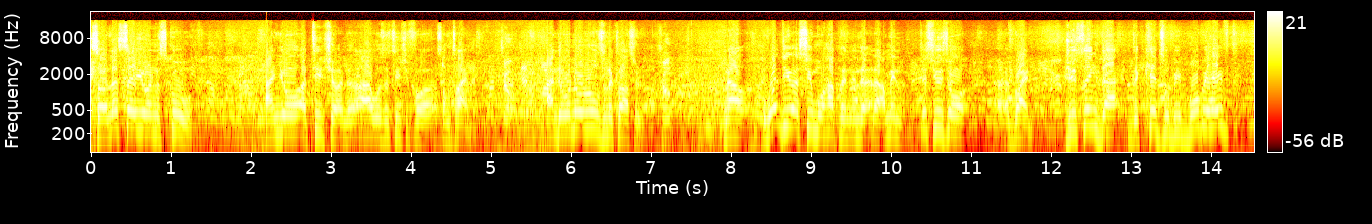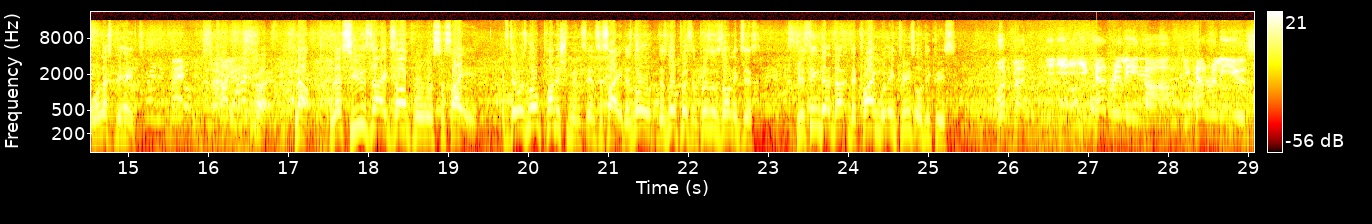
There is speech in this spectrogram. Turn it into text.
So let's say you're in a school, and you're a teacher, and I was a teacher for some time, Sure, and there were no rules in the classroom. sure. Now, what do you assume will happen in the? I mean, just use your uh, brain. Do you think that the kids will be more behaved or less behaved? Right. Now, let's use that example with society. If there was no punishments in society, there's no there's no prison. Prisons don't exist. Do you think that the, the crime will increase or decrease? Look, man, you, you, you can't really uh, you can't really use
